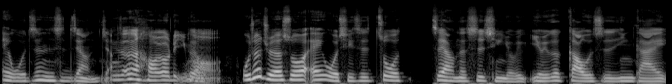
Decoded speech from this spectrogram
哎，我真的是这样讲，你真的好有礼貌。我就觉得说，哎，我其实做这样的事情有有一个告知，应该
